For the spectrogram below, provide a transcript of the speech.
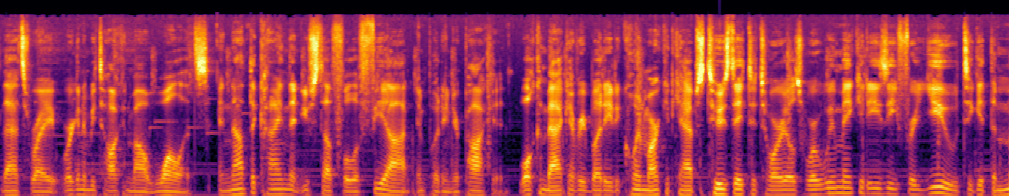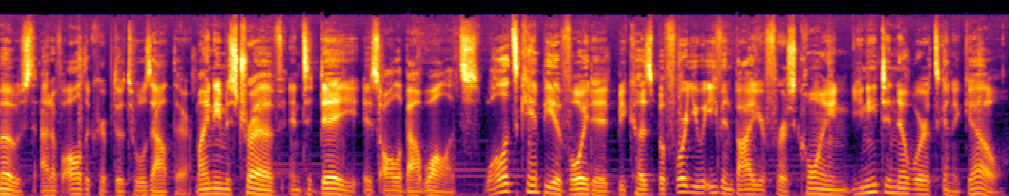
That's right, we're going to be talking about wallets, and not the kind that you stuff full of fiat and put in your pocket. Welcome back everybody to CoinMarketCap's Tuesday tutorials where we make it easy for you to get the most out of all the crypto tools out there. My name is Trev, and today is all about wallets. Wallets can't be avoided because before you even buy your first coin, you need to know where it's going to go.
